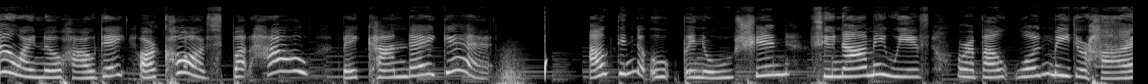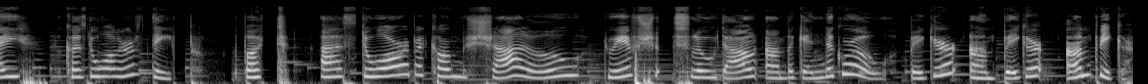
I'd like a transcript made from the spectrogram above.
now I know how they are caused, but how big can they get? Out in the open ocean, tsunami waves are about one meter high because the water is deep. But as the water becomes shallow, waves slow down and begin to grow bigger and bigger and bigger.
